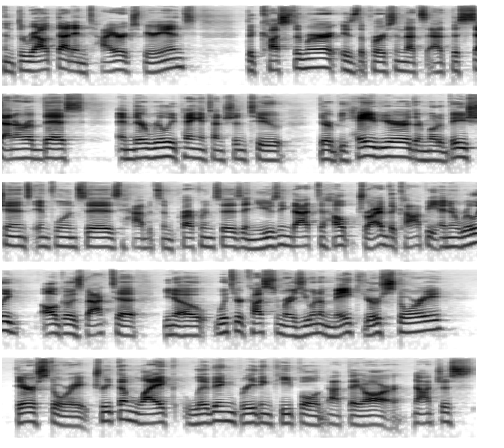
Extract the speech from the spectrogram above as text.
And throughout that entire experience, the customer is the person that's at the center of this, and they're really paying attention to their behavior, their motivations, influences, habits, and preferences, and using that to help drive the copy. And it really all goes back to, you know, with your customers, you want to make your story their story. Treat them like living, breathing people that they are, not just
